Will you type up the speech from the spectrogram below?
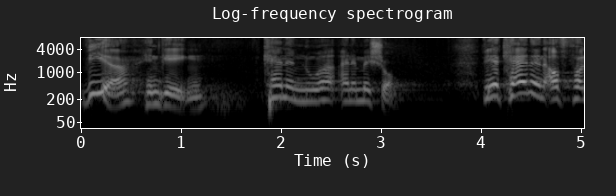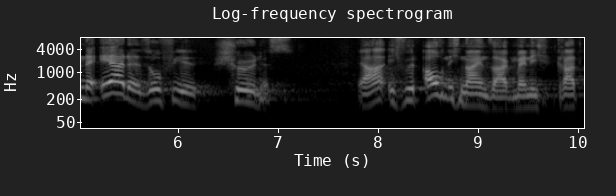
Wir hingegen kennen nur eine Mischung. Wir kennen auch von der Erde so viel Schönes. Ja, ich würde auch nicht Nein sagen, wenn ich gerade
